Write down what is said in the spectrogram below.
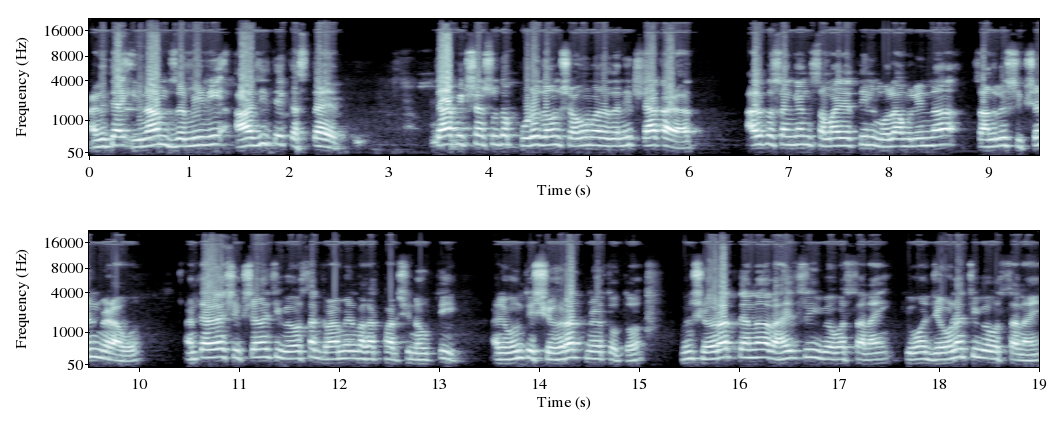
आणि त्या इनाम जमिनी आजही ते कसतायत त्यापेक्षा सुद्धा पुढे जाऊन शाहू महाराजांनी त्या काळात अल्पसंख्याक समाजातील मुलामुलींना चांगलं शिक्षण मिळावं. आणि त्यावेळेला शिक्षणाची व्यवस्था ग्रामीण भागात फारशी नव्हती. आणि म्हणून ते शहरात मिळत होतं. म्हणून शहरात त्यांना राहायची व्यवस्था नाही किंवा जेवणाची व्यवस्था नाही.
